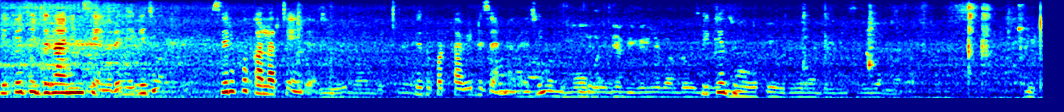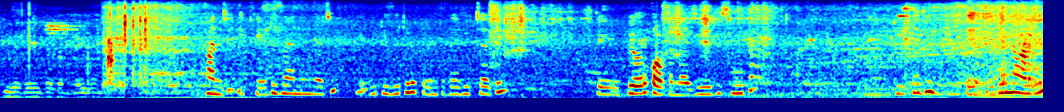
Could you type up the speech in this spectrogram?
ਠੀਕ ਹੈ ਜੀ ਡਿਜ਼ਾਈਨਿੰਗ ਸੇਮ ਰਹੇਗੀ ਜੀ, ਸਿਰਫ ਕਲਰ ਚੇਂਜ ਹੈ ਤੇ ਦੁਪੱਟਾ ਵੀ ਡਿਜ਼ਾਈਨਰ ਹੈ ਜੀ। ਠੀਕ ਹੈ ਜੀ। ਮੋਮਬੱਤੀਆਂ ਵਿਕਣੀਆਂ ਬੰਦ ਦਾ ਕਰਦਾ ਹੀ ਹਾਂਜੀ, ਇੱਕ ਇਹ ਡਿਜ਼ਾਈਨਿੰਗ ਹੈ ਜੀ, ਇਹ ਵੀ ਡਿਜੀਟਲ ਪ੍ਰਿੰਟ ਦੇ ਵਿੱਚ ਹੈ ਜੀ, ਤੇ ਪਿਓਰ ਕਾਟਨ ਹੈ ਜੀ ਇਹ ਵੀ ਸੂਟ ਠੀਕ ਹੈ ਜੀ, ਤੇ ਇਹਦੇ ਨਾਲ ਵੀ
